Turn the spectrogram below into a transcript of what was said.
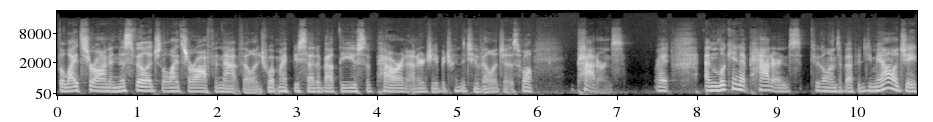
The lights are on in this village, the lights are off in that village. What might be said about the use of power and energy between the two villages? Well, patterns, right? And looking at patterns through the lens of epidemiology,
